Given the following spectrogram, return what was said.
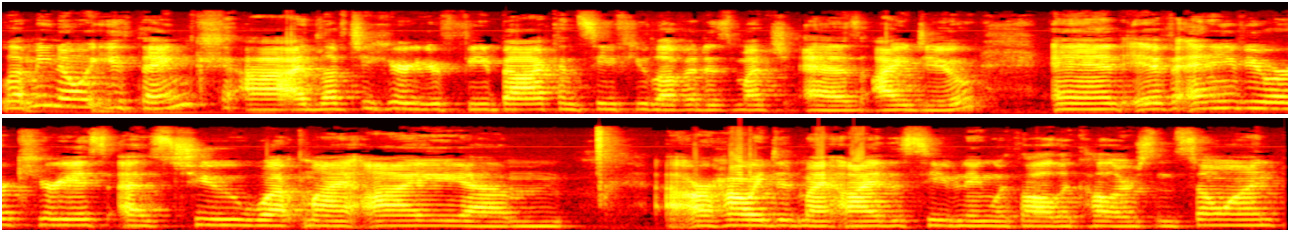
Let me know what you think. Uh, I'd love to hear your feedback and see if you love it as much as I do. And if any of you are curious as to what my eye, um, or how I did my eye this evening with all the colors and so on,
